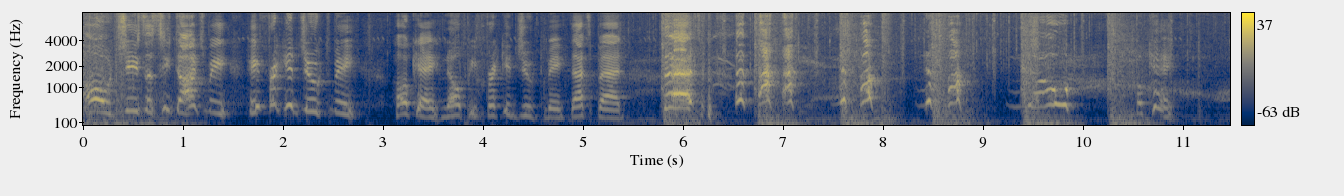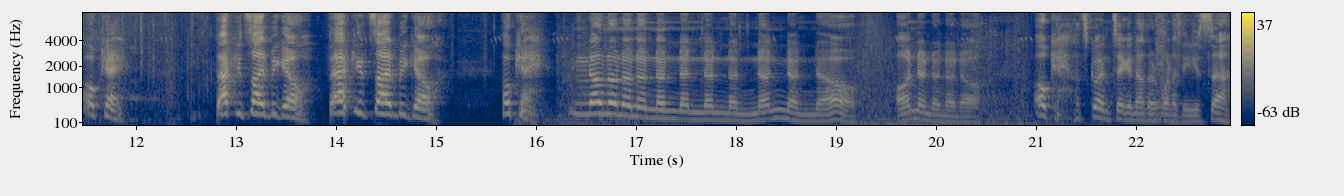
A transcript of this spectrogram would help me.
Oh, Jesus. He dodged me. He freaking juked me. Okay. Nope. He freaking juked me. That's bad. That's no, no, no. Okay. Okay. Back inside we go. Back inside we go. Okay. No, no, no, no, no, no, no, no, no, no, no. Oh, no, no, no, no. Okay, let's go ahead and take another one of these, uh,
